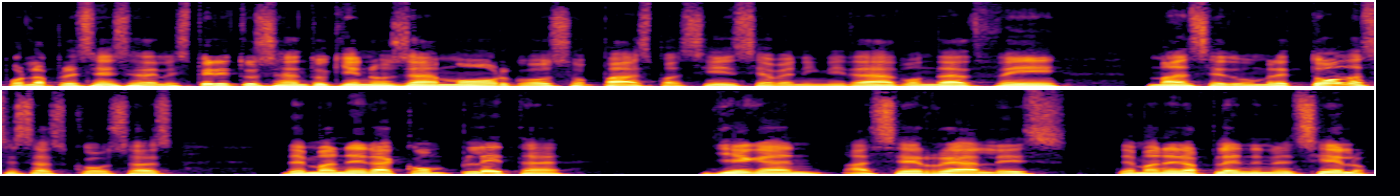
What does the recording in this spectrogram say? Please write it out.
por la presencia del Espíritu Santo, quien nos da amor, gozo, paz, paciencia, benignidad, bondad, fe, mansedumbre, todas esas cosas de manera completa llegan a ser reales de manera plena en el cielo.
